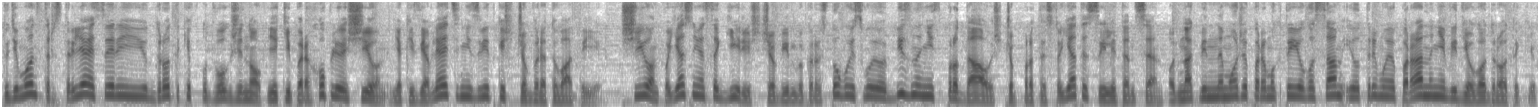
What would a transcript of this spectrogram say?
Тоді монстр стріляє серією дротиків у двох жінок, які перехоплює Шіон, який з'являється ні звідки, щоб врятувати їх. Шіон пояснює Сагірі, що він використовує свою обізнаність про Дао, щоб протистояти силі Тенсен. Однак він не може перемогти його сам і отримує поранення від його дротиків.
